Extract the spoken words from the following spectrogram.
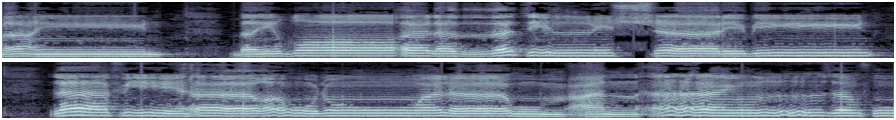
معين بيضاء لذة للشاربين لا فيها غول ولا هم عنها ينزفون.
